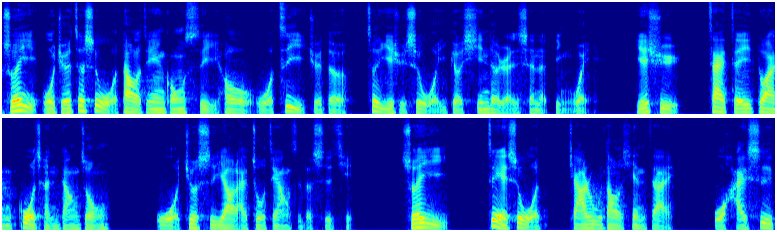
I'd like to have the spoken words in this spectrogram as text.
所以我觉得这是我到了这间公司以后，我自己觉得这也许是我一个新的人生的定位。也许在这一段过程当中，我就是要来做这样子的事情。所以这也是我加入到现在，我还是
